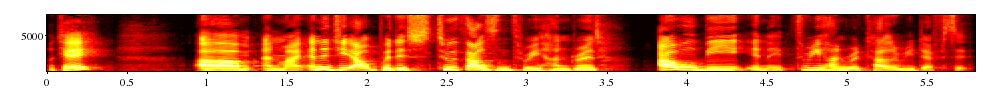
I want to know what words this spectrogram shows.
okay? Um, and my energy output is 2,300. I will be in a 300 calorie deficit.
